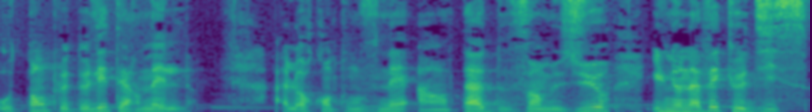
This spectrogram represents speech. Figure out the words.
au temple de l'Éternel. Alors quand on venait à un tas de 20 mesures, il n'y en avait que 10.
